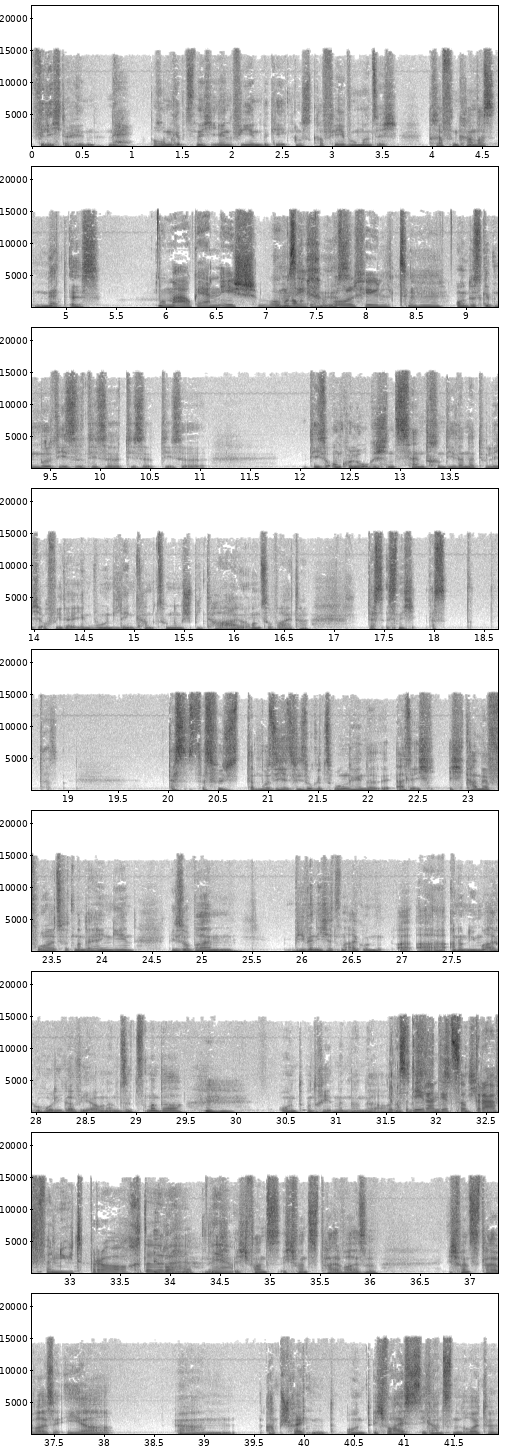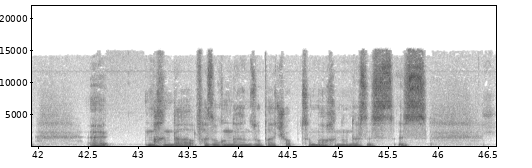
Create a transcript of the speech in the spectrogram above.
Will ich dahin? Nee. Warum gibt es nicht irgendwie ein Begegnungscafé, wo man sich treffen kann, was nett ist? Wo man auch gern ist, wo, wo man, man sich wohlfühlt. Mhm. Und es gibt nur diese, diese, diese, diese, diese onkologischen Zentren, die dann natürlich auch wieder irgendwo einen Link haben zu einem Spital und so weiter. Das ist nicht, das, das, das, das fühlt, da muss ich jetzt wie so gezwungen hin. Also ich, ich kam mir vor, als würde man da hingehen, wie so beim, wie wenn ich jetzt ein Alko äh, anonymer Alkoholiker wäre und dann sitzt man da mhm. und, und redet miteinander. Aber also die haben jetzt so Treffen nichts gebracht? Oder? Überhaupt nicht. Ja. Ich fand es ich fand's teilweise, ich fand's teilweise eher ähm, abschreckend und ich weiß, die ganzen Leute äh, machen da, versuchen da einen super Job zu machen und das ist, ist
